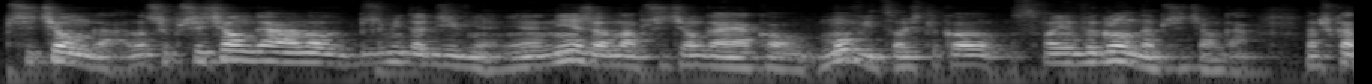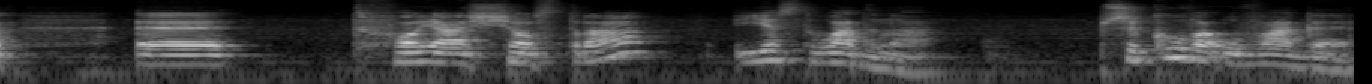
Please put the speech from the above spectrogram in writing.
Przyciąga. Znaczy przyciąga, no brzmi to dziwnie, nie? Nie, że ona przyciąga jako mówi coś, tylko swoim wyglądem przyciąga. Na przykład e, twoja siostra jest ładna. Przykuwa uwagę.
